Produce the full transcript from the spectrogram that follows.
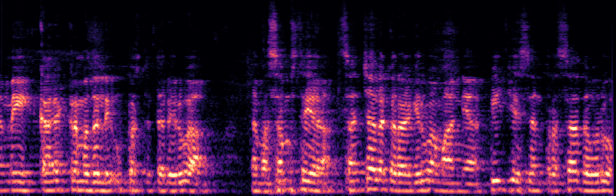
ನಮ್ಮ ಈ ಕಾರ್ಯಕ್ರಮದಲ್ಲಿ ಉಪಸ್ಥಿತರಿರುವ ನಮ್ಮ ಸಂಸ್ಥೆಯ ಸಂಚಾಲಕರಾಗಿರುವ ಮಾನ್ಯ P G S N Prasad ಅವರು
